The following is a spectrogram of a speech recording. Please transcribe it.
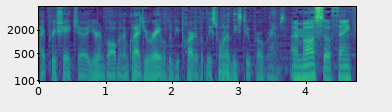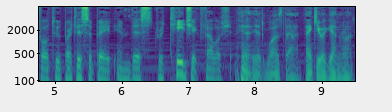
I appreciate uh, your involvement. I'm glad you were able to be part of at least one of these two programs. I'm also thankful to participate in this strategic fellowship. it was that. Thank you again, Ron.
